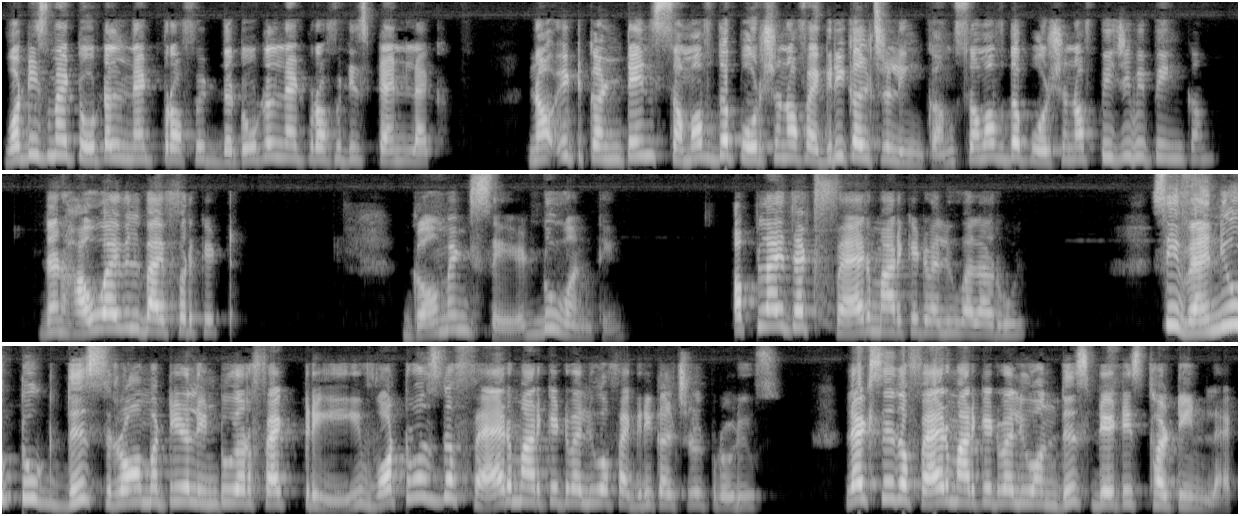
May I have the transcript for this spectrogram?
What is my total net profit? The total net profit is 10 lakh. Now it contains some of the portion of agricultural income, some of the portion of PGBP income. Then how I will bifurcate? Government said do one thing apply that fair market value wala rule. See, when you took this raw material into your factory, what was the fair market value of agricultural produce? Let's say the fair market value on this date is 13 lakh.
